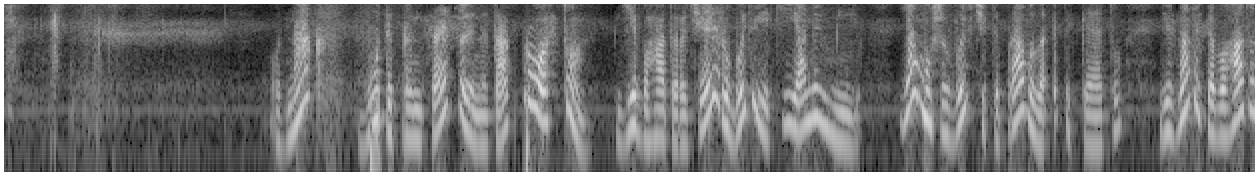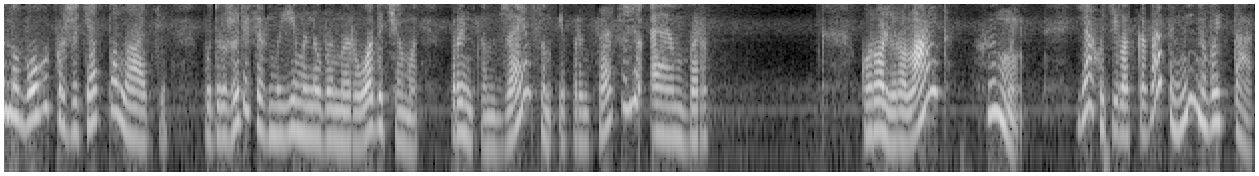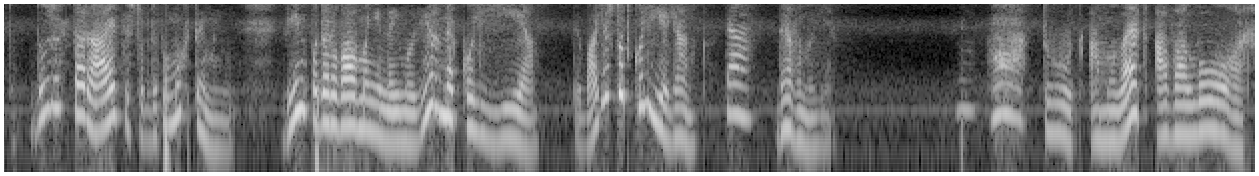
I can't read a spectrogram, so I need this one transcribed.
Однак бути принцесою не так просто. Є багато речей робити, які я не вмію. Я мушу вивчити правила етикету, дізнатися багато нового про життя в палаці, подружитися з моїми новими родичами, принцем Джеймсом і принцесою Ембер. Король Роланд Хими. Я хотіла сказати, мій новий тато дуже старається, щоб допомогти мені. Він подарував мені неймовірне кольє. Ти бачиш тут кольє, Лянка? Так. Де воно є? О, тут амулет Авалор.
